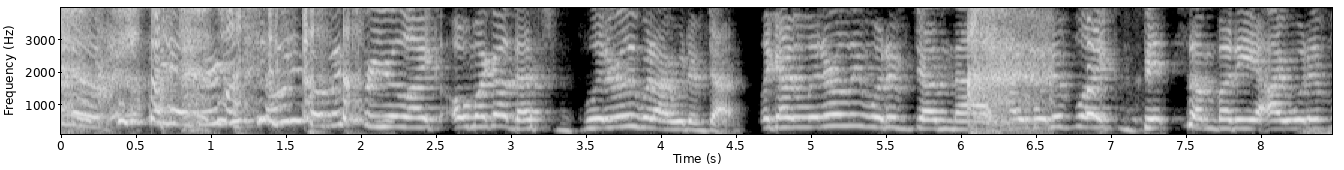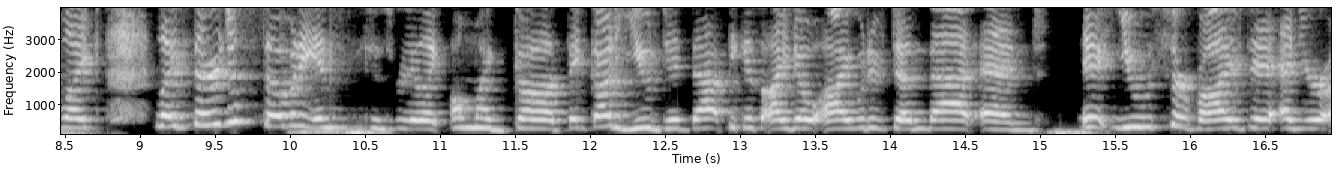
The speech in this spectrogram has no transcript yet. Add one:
I know. There are just so many moments where you're like, oh my God, that's literally what I would have done. Like, I literally would have done that. I would have, like, bit somebody. I would have, like, like, there are just so many instances where you're like, oh my God, thank God you did that because I know I would have done that and it, you survived it and you're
